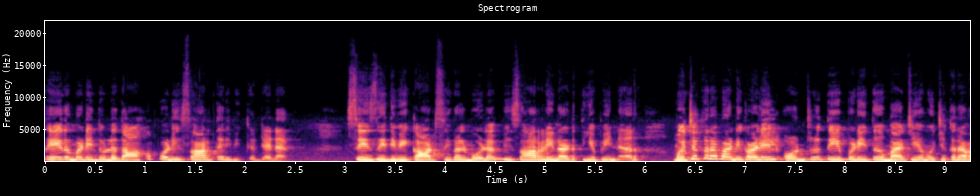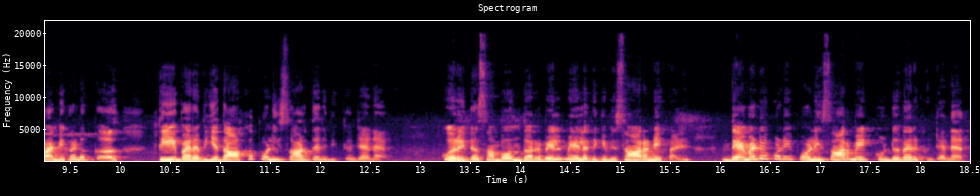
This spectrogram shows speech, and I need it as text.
சேதமடைந்துள்ளதாக போலீசார் தெரிவிக்கின்றனர். சிசிடிவி காட்சிகள் மூலம் விசாரணை நடத்திய பின்னர் முச்சக்கர வண்டிகளில் ஒன்று தீப்பிடித்து மற்றிய முச்சக்கர வண்டிகளுக்கு தீ பரவியதாக போலீசார் தெரிவிக்கின்றனர். குறித்த சம்பவம் தொடர்பில் மேலதிக விசாரணைகள் தெமடகொடை போலீசார் மேற்கொண்டு வருகின்றனர்.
